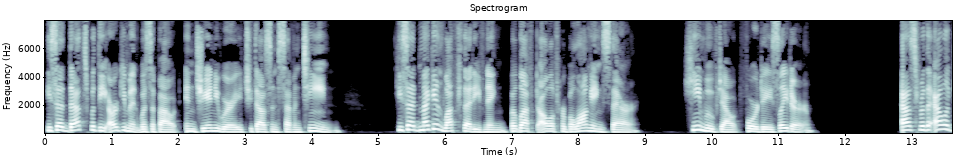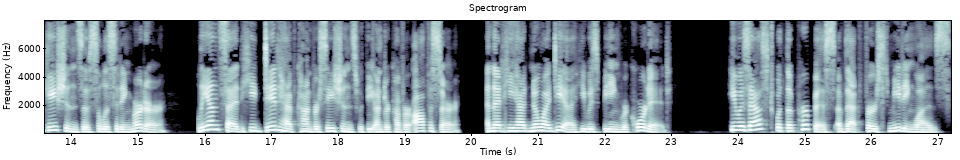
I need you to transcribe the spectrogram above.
He said that's what the argument was about in January 2017. He said Megan left that evening, but left all of her belongings there. He moved out four days later. As for the allegations of soliciting murder, Leon said he did have conversations with the undercover officer and that he had no idea he was being recorded. He was asked what the purpose of that first meeting was.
